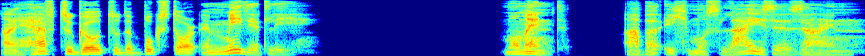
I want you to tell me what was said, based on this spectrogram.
I have to go to the bookstore immediately. Moment, aber ich muss leise sein.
